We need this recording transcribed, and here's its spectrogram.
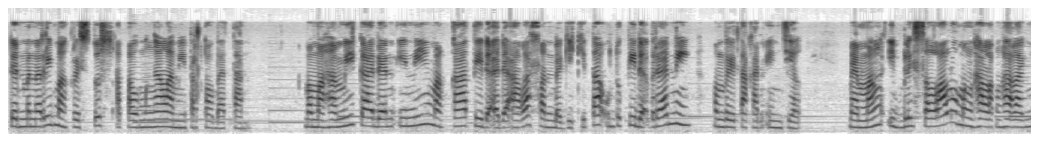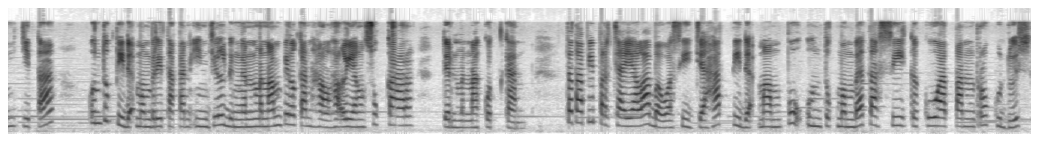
dan menerima Kristus atau mengalami pertobatan memahami keadaan ini, maka tidak ada alasan bagi kita untuk tidak berani memberitakan Injil. Memang iblis selalu menghalang-halangi kita untuk tidak memberitakan Injil dengan menampilkan hal-hal yang sukar dan menakutkan. Tetapi percayalah bahwa si jahat tidak mampu untuk membatasi kekuatan Roh Kudus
